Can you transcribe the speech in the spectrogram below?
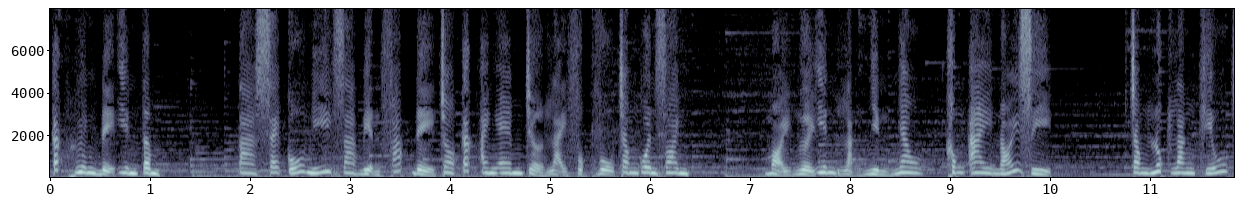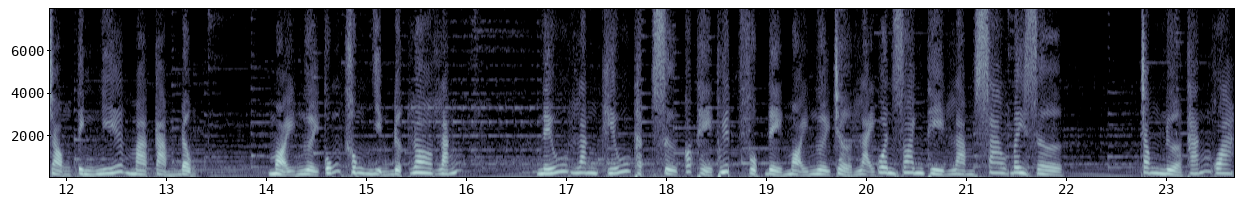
Các huynh đệ yên tâm. Ta sẽ cố nghĩ ra biện pháp để cho các anh em trở lại phục vụ trong quân doanh. Mọi người yên lặng nhìn nhau, không ai nói gì. Trong lúc lăng khiếu trọng tình nghĩa mà cảm động, mọi người cũng không nhịn được lo lắng. Nếu lăng khiếu thật sự có thể thuyết phục để mọi người trở lại quân doanh thì làm sao bây giờ? Trong nửa tháng qua,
